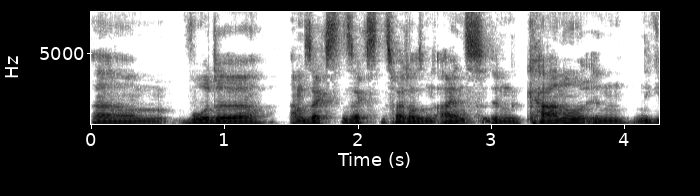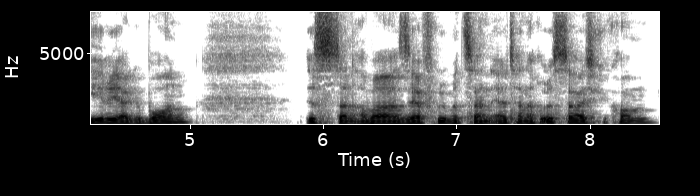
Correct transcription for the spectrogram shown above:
ähm, wurde am 6.6.2001 in Kano in Nigeria geboren, ist dann aber sehr früh mit seinen Eltern nach Österreich gekommen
